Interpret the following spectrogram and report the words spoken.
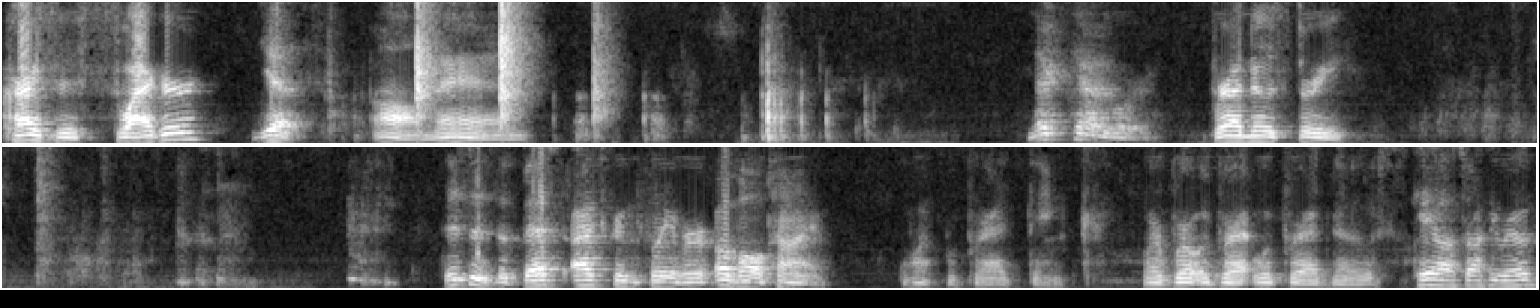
Crisis, Swagger. Yes. Oh, man. Next category. Brad knows 3. This is the best ice cream flavor of all time. What would Brad think? Or bro, what Brad, what Brad knows? Chaos Rocky Road.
